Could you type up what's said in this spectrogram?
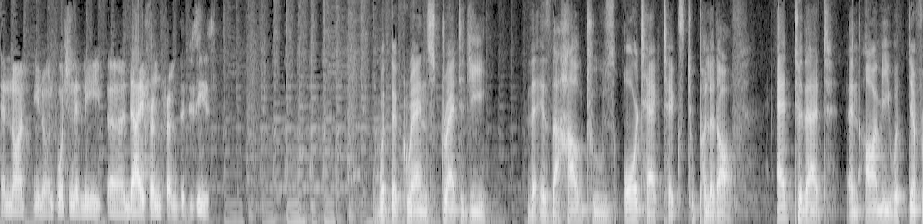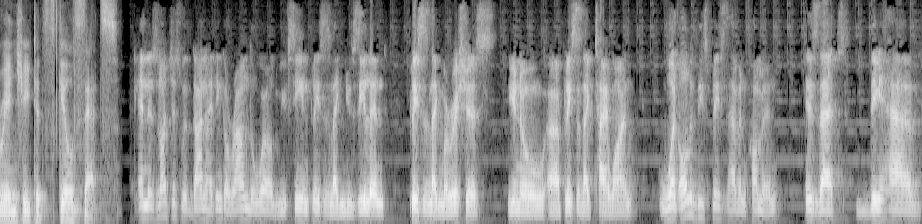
and not, you know, unfortunately uh, die from, from the disease. With the grand strategy, there is the how to's or tactics to pull it off. Add to that an army with differentiated skill sets. And it's not just with Ghana, I think around the world, we've seen places like New Zealand, places like Mauritius, you know, uh, places like Taiwan. What all of these places have in common is that they have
